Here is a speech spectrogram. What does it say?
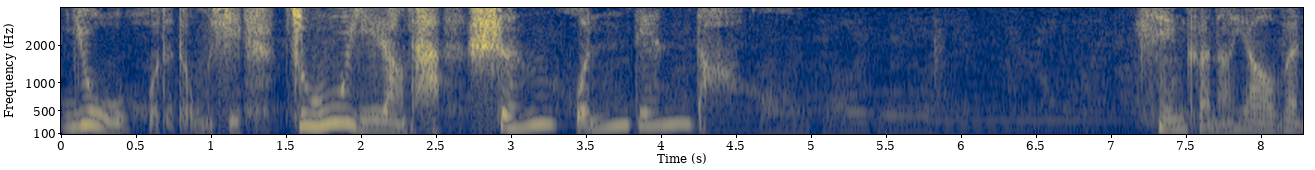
诱惑的东西，足以让他神魂颠倒。您可能要问，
